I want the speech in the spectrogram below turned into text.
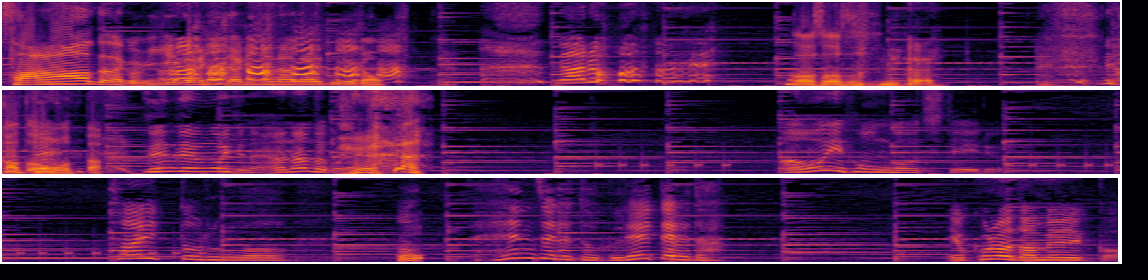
さーってなんか右から左に流れてるか。なるほそうそうそう。ど。かと思った。全然動いてない。あ、なんだこれ？青い本が落ちている。タイトルは、おあヘンゼルとグレーテルだ。いや、これはダメか？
